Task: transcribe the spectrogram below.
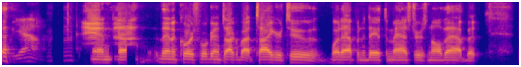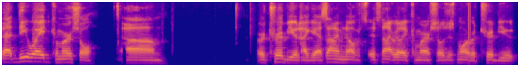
Oh yeah. and uh, then of course we're going to talk about Tiger too. What happened today at the Masters and all that. But that D Wade commercial. Um, or tribute, I guess. I don't even know if it's, it's not really a commercial, just more of a tribute,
